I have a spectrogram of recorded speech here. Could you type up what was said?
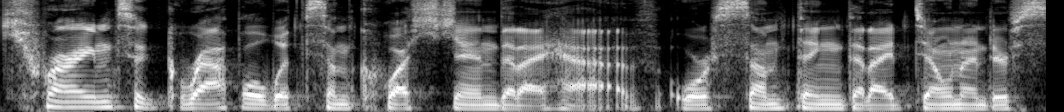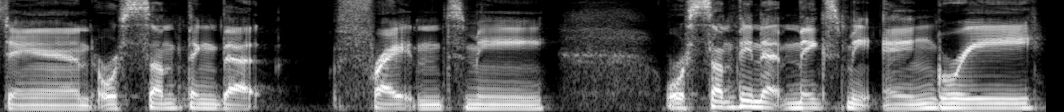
trying to grapple with some question that I have, or something that I don't understand, or something that frightens me, or something that makes me angry,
